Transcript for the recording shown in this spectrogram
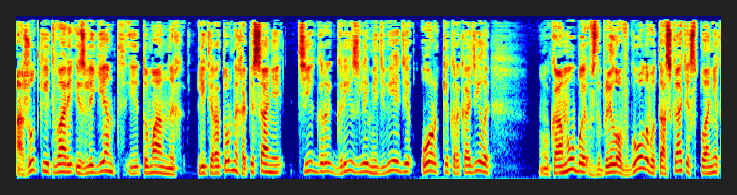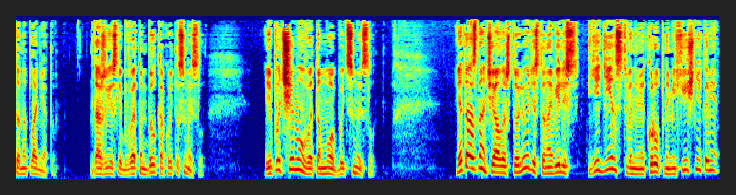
А жуткие твари из легенд и туманных литературных описаний — тигры, гризли, медведи, орки, крокодилы — ну, кому бы взбрело в голову таскать их с планеты на планету, даже если бы в этом был какой-то смысл. И почему в этом мог быть смысл? Это означало, что люди становились единственными крупными хищниками,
